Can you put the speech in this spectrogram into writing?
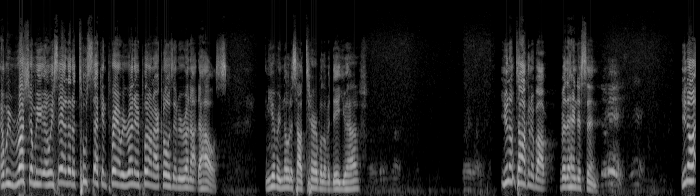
And we rush and we, and we say a little two second prayer and we run and we put on our clothes and we run out the house. And you ever notice how terrible of a day you have? You know I'm talking about, Brother Henderson. You know,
